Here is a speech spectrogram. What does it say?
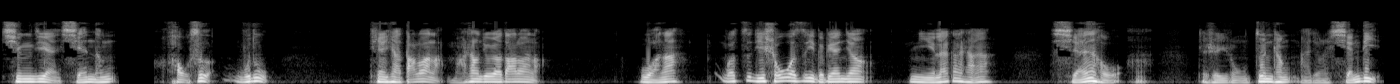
轻贱贤能，好色无度，天下大乱了，马上就要大乱了。我呢，我自己守我自己的边疆，你来干啥呀？贤侯啊！这是一种尊称啊，就是贤弟，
